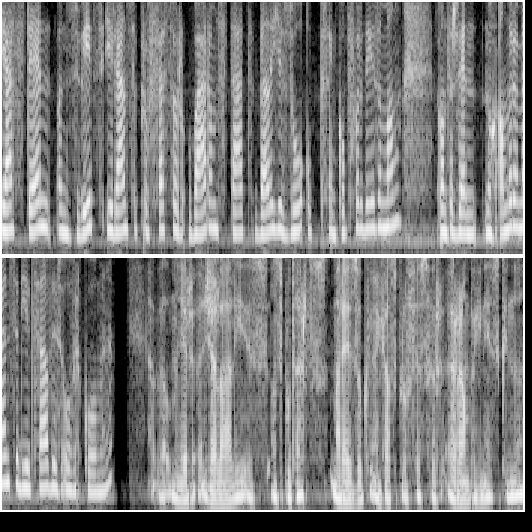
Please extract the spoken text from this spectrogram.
Ja, Stijn, een Zweeds-Iraanse professor. Waarom staat België zo op zijn kop voor deze man? Want er zijn nog andere mensen die hetzelfde is overkomen. Hè? Ja, wel, meneer Jalali is een spoedarts, maar hij is ook een gastprofessor rampengeneeskunde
